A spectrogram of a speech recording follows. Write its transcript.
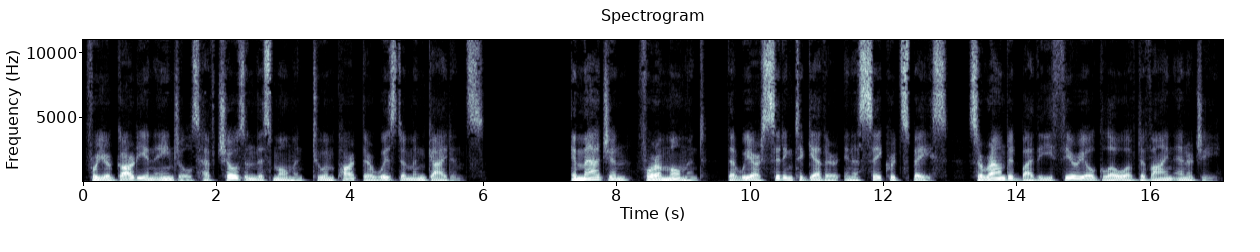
for your guardian angels have chosen this moment to impart their wisdom and guidance. Imagine, for a moment, that we are sitting together in a sacred space, surrounded by the ethereal glow of divine energy.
